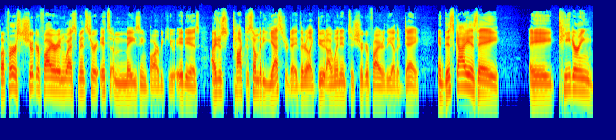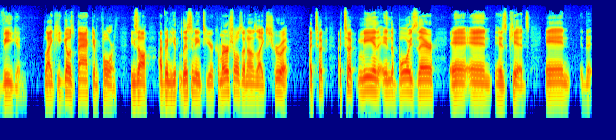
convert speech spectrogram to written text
But first, Sugar Fire in Westminster, it's amazing barbecue. It is. I just talked to somebody yesterday. They're like, dude, I went into Sugar Fire the other day, and this guy is a a teetering vegan. Like he goes back and forth. He's all, I've been listening to your commercials, and I was like, screw it. I took I took me and, and the boys there and, and his kids, and the,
